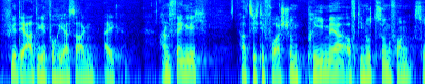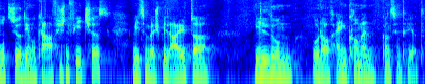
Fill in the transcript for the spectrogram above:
für derartige Vorhersagen eignen. Anfänglich hat sich die Forschung primär auf die Nutzung von soziodemografischen Features, wie zum Beispiel Alter, Bildung oder auch Einkommen konzentriert.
